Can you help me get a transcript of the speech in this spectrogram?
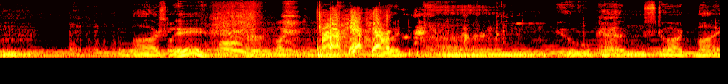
Hmm. Parsley. Good. Um, you can start by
